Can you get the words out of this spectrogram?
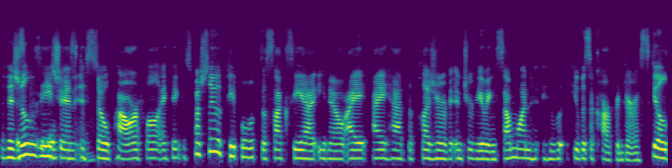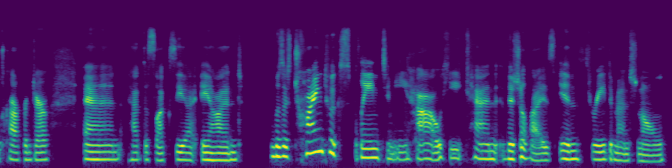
The visualization is so powerful. I think, especially with people with dyslexia. You know, I I had the pleasure of interviewing someone who he was a carpenter, a skilled carpenter, and had dyslexia, and was trying to explain to me how he can visualize in three dimensional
